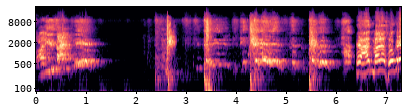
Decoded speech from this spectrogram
આલી સાહેબની એ આજ મારા છોકરે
